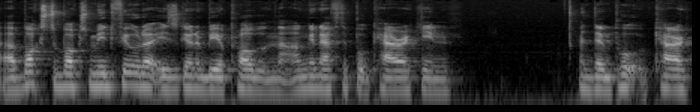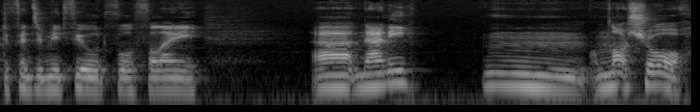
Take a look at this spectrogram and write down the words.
Box-to-box midfielder is going to be a problem now. I'm going to have to put Carrick in and then put Carrick defensive midfield for Fellaini. Uh, Nani, mm, I'm not sure.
